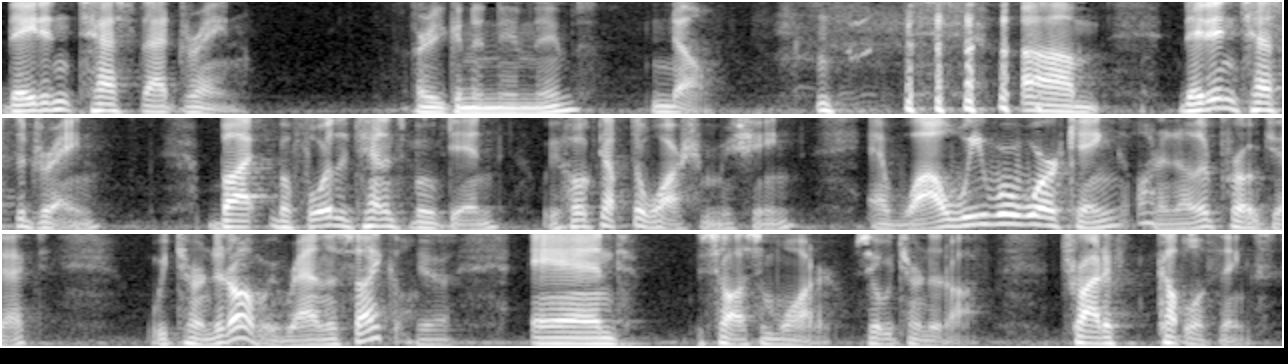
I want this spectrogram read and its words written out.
they didn't test that drain. Are you going to name names? No. um, they didn't test the drain, but before the tenants moved in, we hooked up the washing machine, and while we were working on another project, we turned it on. We ran the cycle, Yeah. and we saw some water, so we turned it off. Tried a couple of things.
